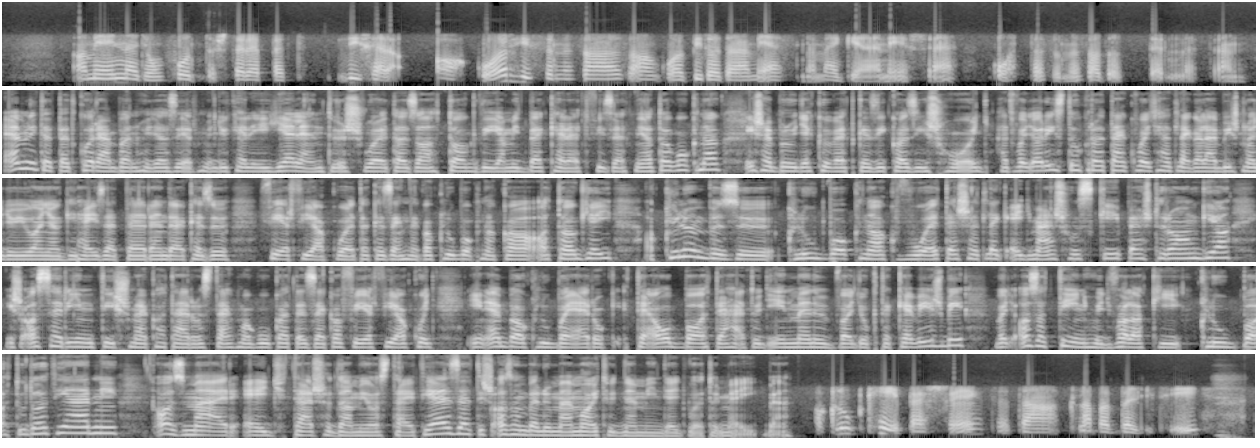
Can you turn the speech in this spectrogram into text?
ami egy nagyon fontos szerepet visel akkor, hiszen ez az angol birodalmi eszme megjelenése ott azon az adott területen. Említetted korábban, hogy azért mondjuk elég jelentős volt az a tagdíj, amit be kellett fizetni a tagoknak, és ebből ugye következik az is, hogy hát vagy arisztokraták, vagy hát legalábbis nagyon jó anyagi helyzettel rendelkező férfiak voltak ezeknek a kluboknak a, a tagjai. A különböző kluboknak volt esetleg egymáshoz képest rangja, és az szerint is meghatározták magukat ezek a férfiak, hogy én ebbe a klubba járok, te abba, tehát hogy én menőbb vagyok, te kevésbé, vagy az a tény, hogy valaki klubba tudott járni, az már egy társadalmi osztályt jelzett, és azon belül már majd, hogy nem mindegy volt, hogy melyikben. A klub képesség, tehát a clubability,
